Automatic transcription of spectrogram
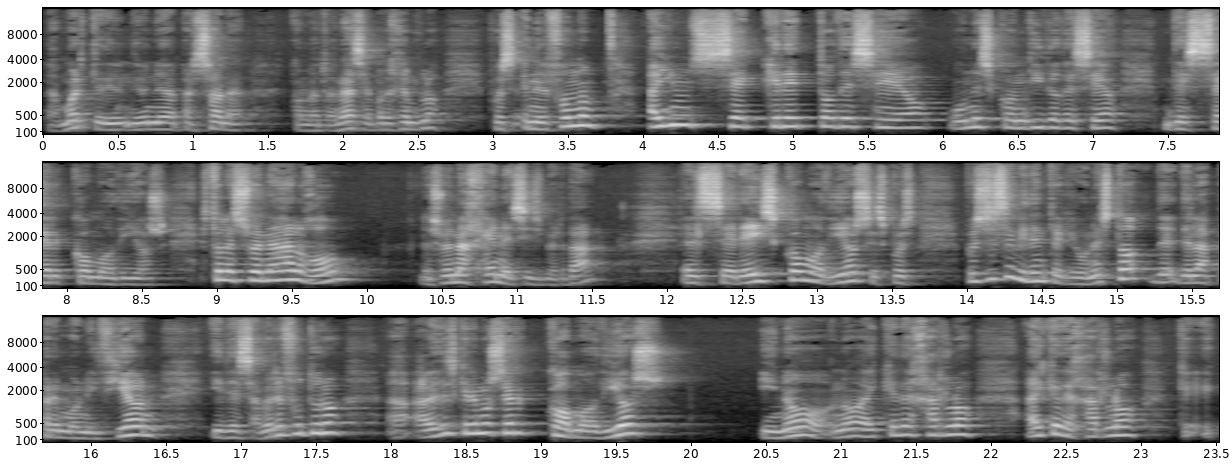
La muerte de una persona, con la eutanasia, por ejemplo, pues en el fondo hay un secreto deseo, un escondido deseo de ser como Dios. ¿Esto le suena a algo? Le suena a Génesis, ¿verdad? El seréis como dioses. Pues, pues es evidente que con esto de, la premonición y de saber el futuro, a, veces queremos ser como Dios. Y no, no, hay que dejarlo, hay que dejarlo que,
